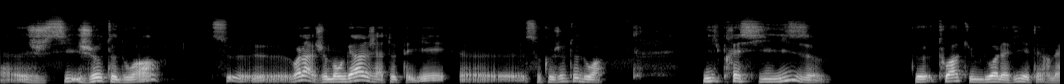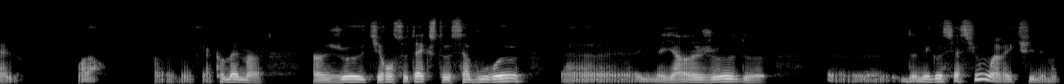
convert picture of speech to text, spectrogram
euh, si je te dois, euh, voilà, je m'engage à te payer ce que je te dois. Il précise toi, tu me dois la vie éternelle. Voilà. Euh, donc il y a quand même un, jeu rend ce texte savoureux, euh, mais il y a un jeu de, euh, de négociation avec Philémon.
